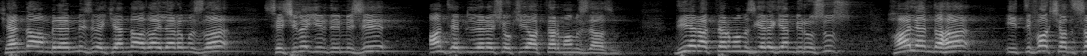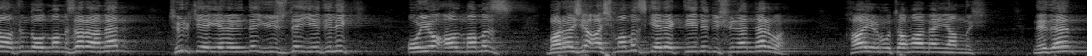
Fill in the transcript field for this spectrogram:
kendi amblemimiz ve kendi adaylarımızla seçime girdiğimizi Anteplilere çok iyi aktarmamız lazım. Diğer aktarmamız gereken bir husus halen daha ittifak çatısı altında olmamıza rağmen Türkiye genelinde yüzde yedilik oyu almamız, barajı aşmamız gerektiğini düşünenler var. Hayır bu tamamen yanlış. Neden?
